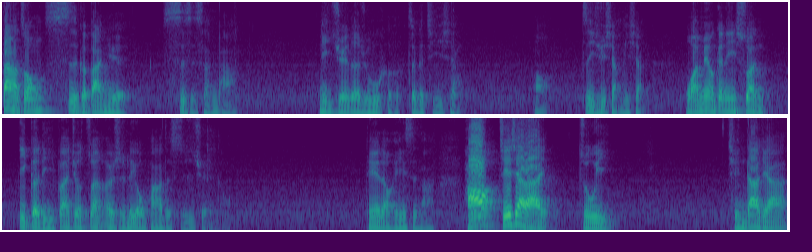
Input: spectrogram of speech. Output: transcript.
大中四个半月四十三趴，你觉得如何？这个绩效，好。自己去想一想，我还没有跟你算一个礼拜就赚二十六趴的实权哦，听得懂意思吗？好，接下来注意，请大家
